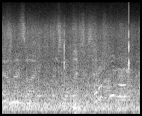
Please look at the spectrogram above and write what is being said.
that on that side, to the left.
